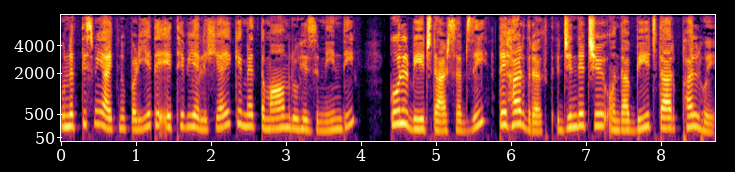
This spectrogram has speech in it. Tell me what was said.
29ਵੀਂ ਆਇਤ ਨੂੰ ਪੜ੍ਹੀਏ ਤੇ ਇੱਥੇ ਵੀ ਇਹ ਲਿਖਿਆ ਹੈ ਕਿ ਮੈਂ तमाम ਰੂਹੇ ਜ਼ਮੀਨ ਦੀ ਕੁੱਲ ਬੀਜਦਾਰ ਸਬਜ਼ੀ ਤੇ ਹਰ ਦਰਖਤ ਜਿੰਦੇ 'ਚ ਉਹਦਾ ਬੀਜਦਾਰ ਫਲ ਹੋਏ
